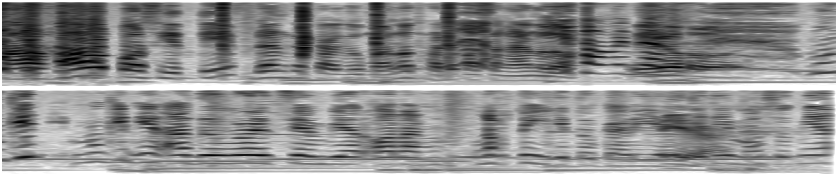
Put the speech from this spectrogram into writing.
hal-hal positif dan kekaguman lo terhadap pasangan lo. Iya, benar. Yo. mungkin mungkin in other words yang biar orang ngerti gitu kali ya Iya. jadi maksudnya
